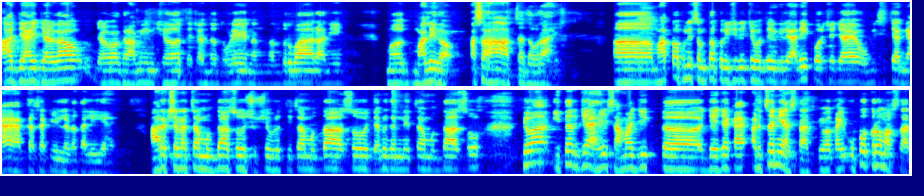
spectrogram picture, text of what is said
आज जे आहे जळगाव जळगाव ग्रामीण शहर त्याच्यानंतर धुळे नंदुरबार आणि मग मालेगाव असा हा आजचा दौरा आहे. महात्मा फुले समता परिषदेच्या वतीने गेले अनेक वर्ष जे आहे ओबीसीच्या न्याय हक्कासाठी लढत आलेली आहे. आरक्षणाचा मुद्दा असो शिष्यवृत्तीचा मुद्दा असो जनगणनेचा मुद्दा असो किंवा इतर जे आहे सामाजिक जे ज्या काय अडचणी असतात किंवा काही उपक्रम असतात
